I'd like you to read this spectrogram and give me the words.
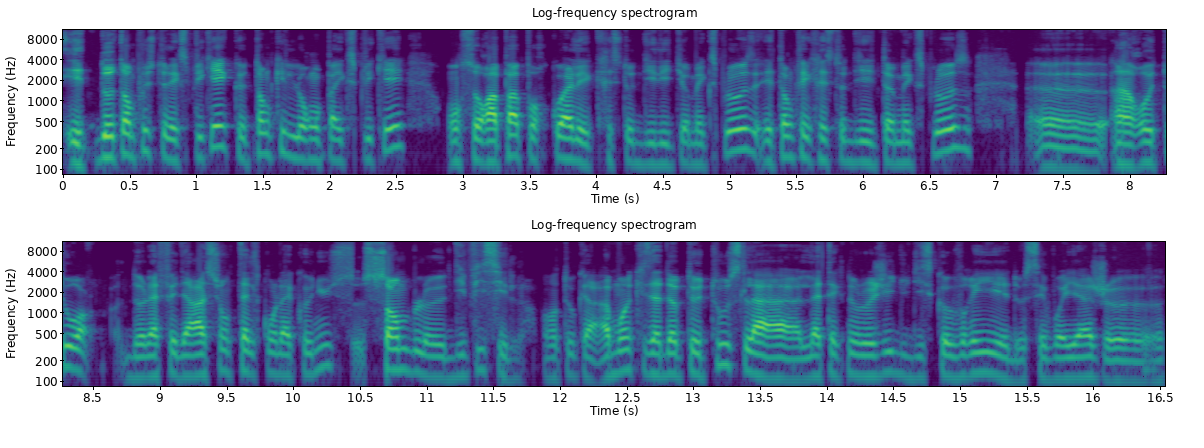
et d'autant plus te l'expliquer que tant qu'ils ne l'auront pas expliqué, on ne saura pas pourquoi les cristaux de dilithium explosent. Et tant que les cristaux de dilithium explosent, euh, un retour de la fédération telle qu'on l'a connue semble difficile, en tout cas. À moins qu'ils adoptent tous la, technologie du Discovery et de ces voyages, euh,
